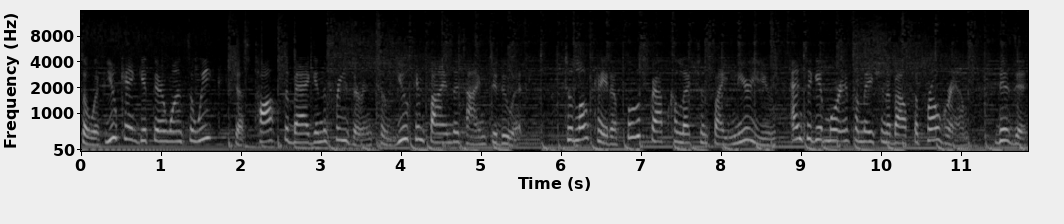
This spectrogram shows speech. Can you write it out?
so if you can't get there once a week, just toss the bag in the freezer until you can find the time to do it to locate a food scrap collection site near you and to get more information about the program, visit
